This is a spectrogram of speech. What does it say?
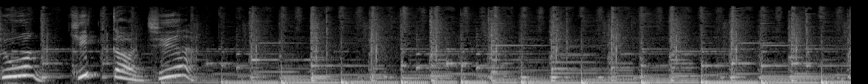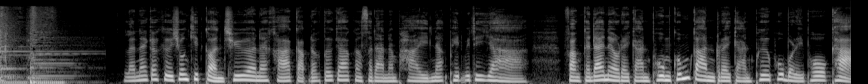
ช่วงคิดก่อนเชื่อ และนั่นก็คือช่วงคิดก่อนเชื่อนะคะ กับดรแก้วกังสดานนภัยนักพิษวิทยา ฟังกันได้ในรายการภูมิคุ้มกันรายการเพื่อผู้บริโภคค่ะ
